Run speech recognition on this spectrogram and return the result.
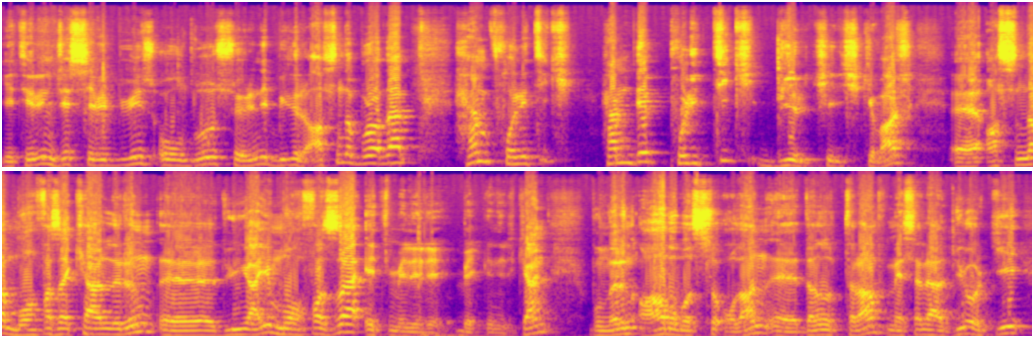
yeterince sebebimiz olduğu söylenebilir. Aslında burada hem fonetik hem de politik bir çelişki var. Ee, aslında muhafazakarların e, dünyayı muhafaza etmeleri beklenirken bunların ağ babası olan e, Donald Trump mesela diyor ki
